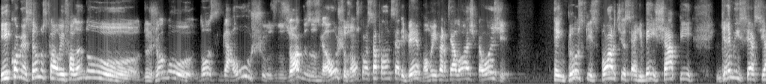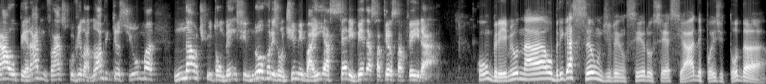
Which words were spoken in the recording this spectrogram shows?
E começamos, Calvin, falando do jogo dos gaúchos, dos jogos dos gaúchos. Vamos começar falando de Série B. Vamos inverter a lógica hoje. Tem Brusque Esporte, CRB e Chape, Grêmio e CSA, Operário e Vasco, Vila Nova e Criciúma, Náutico e Tombense, Novo Horizontino e Bahia, Série B dessa terça-feira com o Grêmio na obrigação de vencer o CSA depois de toda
